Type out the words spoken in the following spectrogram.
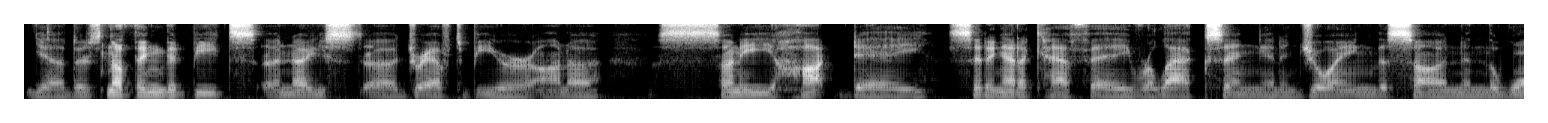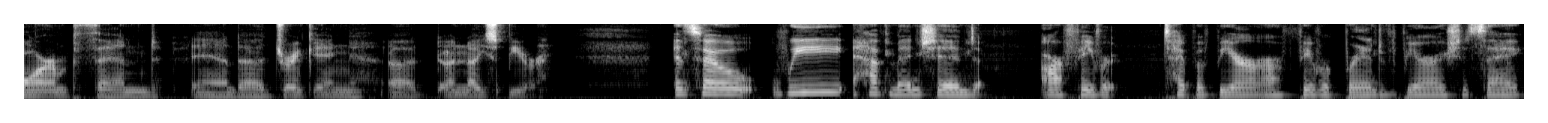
Yeah there's nothing that beats a nice uh, draft beer on a sunny, hot day, sitting at a cafe, relaxing and enjoying the sun and the warmth, and and uh, drinking a, a nice beer. And so we have mentioned our favorite type of beer, our favorite brand of beer, I should say,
